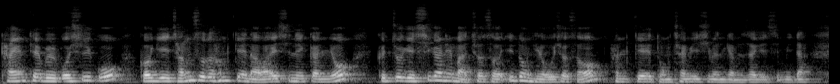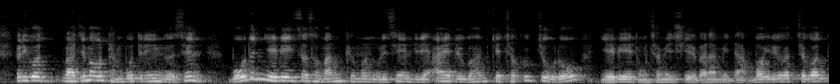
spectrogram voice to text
타임테이블 보시고 거기 장소도 함께 나와 있으니까 요. 그쪽에 시간에 맞춰서 이동해 오셔서 함께 동참해 주시면 감사하겠습니다. 그리고 마지막으로 당부드리는 것은 모든 예배에 있어서만큼은 우리 선생님들이 아이들과 함께 적극적으로 예배에 동참해 주시길 바랍니다. 뭐 이것저것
